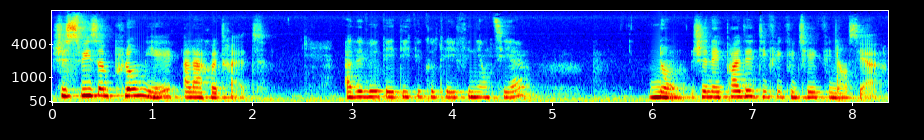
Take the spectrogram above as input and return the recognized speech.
Je suis un plombier à la retraite. Avez-vous des difficultés financières? Non, je n'ai pas de difficultés financières.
